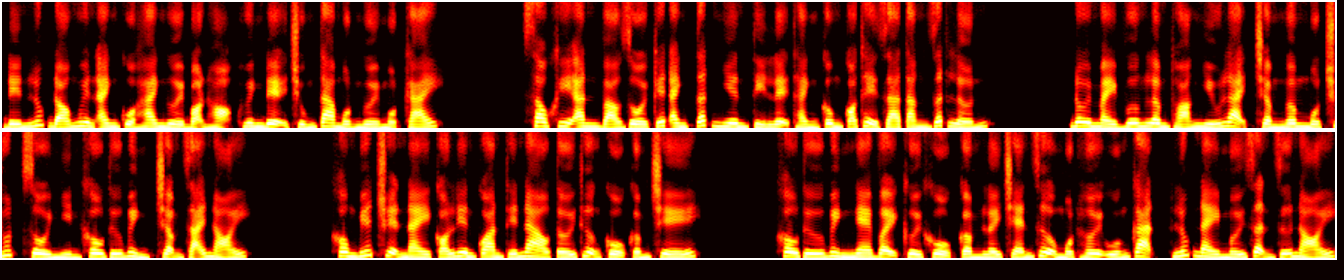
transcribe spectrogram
đến lúc đó Nguyên Anh của hai người bọn họ, huynh đệ chúng ta một người một cái. Sau khi ăn vào rồi kết anh tất nhiên tỷ lệ thành công có thể gia tăng rất lớn. Đôi mày Vương Lâm thoáng nhíu lại, trầm ngâm một chút rồi nhìn Khâu Tứ Bình, chậm rãi nói. Không biết chuyện này có liên quan thế nào tới thượng cổ cấm chế. Khâu Tứ Bình nghe vậy cười khổ cầm lấy chén rượu một hơi uống cạn, lúc này mới giận dữ nói.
